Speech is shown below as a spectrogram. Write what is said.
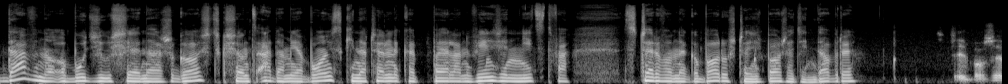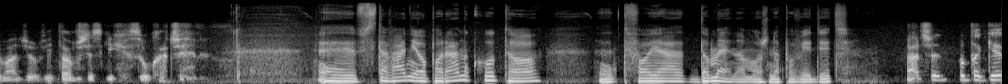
Dawno obudził się nasz gość, ksiądz Adam Jabłoński, naczelny kapelan więziennictwa z Czerwonego Boru. Szczęść Boże, dzień dobry. Szczęść Boże, Madziu, witam wszystkich słuchaczy. E, Wstawanie o poranku to e, twoja domena, można powiedzieć. Znaczy, to takie,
